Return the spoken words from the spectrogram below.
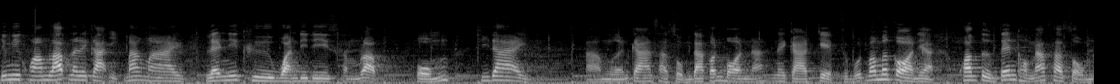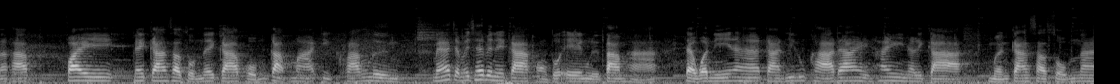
ยังมีความลับนาฬิกาอีกมากมาย และนี่คือวันดีๆสำหรับผมที่ได้เหมือนการสะสมดากอนบอลนะในการเก็บสมมติว่าเมื่อก่อนเนี่ยความตื่นเต้นของนักสะสมนะครับ ไฟในการสะสมนาฬิกาผมกลับมาอีกครั้งหนึ่งแม้จะไม่ใช่เป็นนาฬิกาของตัวเองหรือตามหา แต่วันนี้นะฮะการที่ลูกค้าได้ให้นาฬิกาเหมือนการสะสมนา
